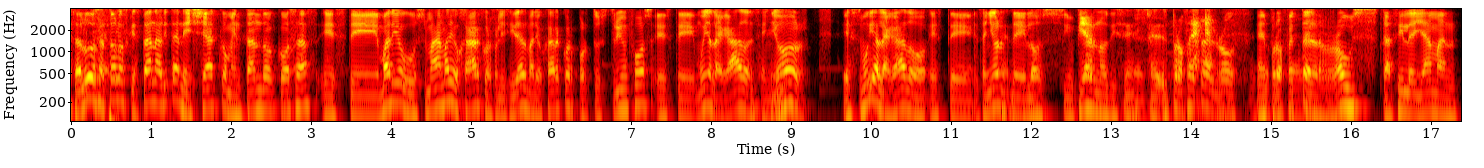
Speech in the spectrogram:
Saludos a todos los que están ahorita en el chat comentando cosas. Este, Mario Guzmán, Mario Hardcore, felicidades Mario Hardcore por tus triunfos. Este, muy halagado el señor. Es muy halagado, este, el señor de los infiernos, dice. Sí, El profeta del roast. El profeta del roast, así le llaman.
